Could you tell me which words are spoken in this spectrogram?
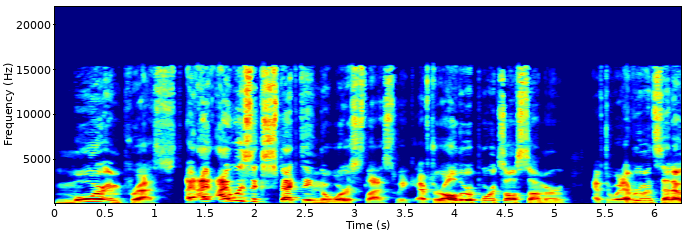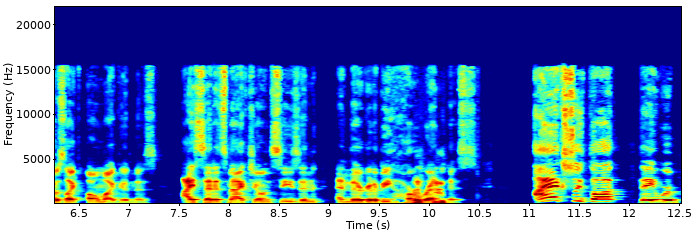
more impressed. I, I, I was expecting the worst last week after all the reports all summer. After what everyone said, I was like, oh my goodness. I said it's Mac Jones season, and they're going to be horrendous. I actually thought they were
